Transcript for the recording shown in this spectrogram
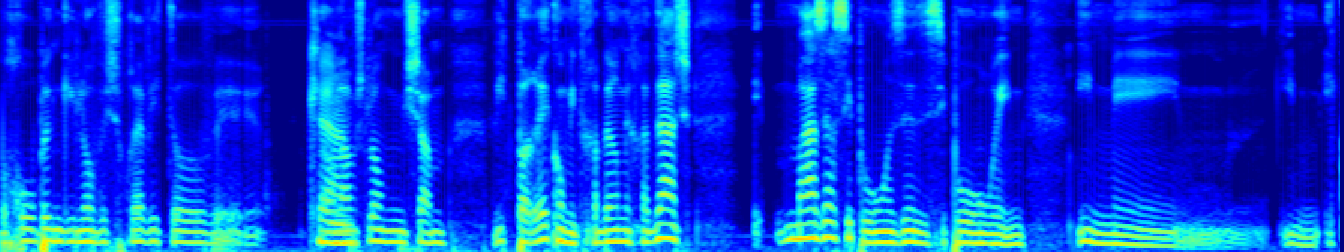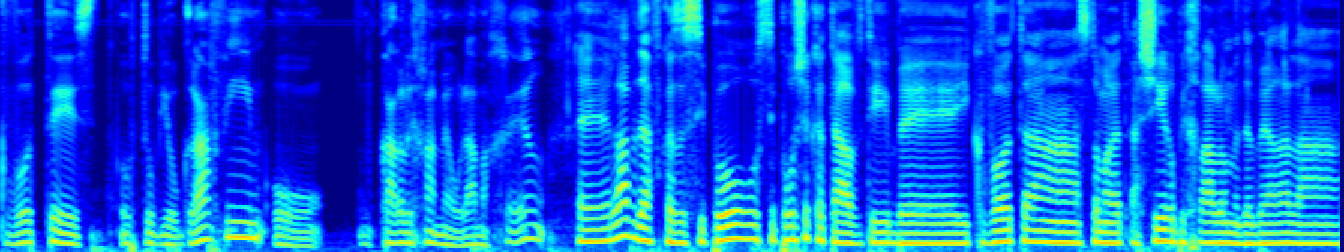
בחור בן גילו ושוכב איתו, והעולם כן. שלו משם מתפרק או מתחבר מחדש. מה זה הסיפור הזה? זה סיפור עם, עם, עם, עם עקבות אוטוביוגרפיים, או מוכר לך מעולם אחר? Uh, לאו דווקא, זה סיפור, סיפור שכתבתי בעקבות ה... זאת אומרת, השיר בכלל לא מדבר על, ה,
